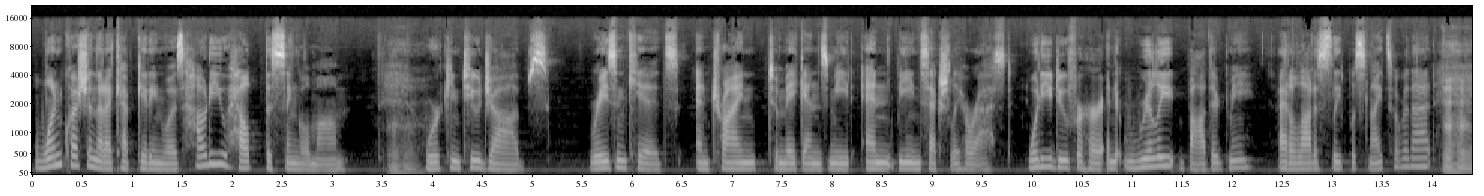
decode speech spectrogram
one question that I kept getting was how do you help the single mom Mm-hmm. working two jobs, raising kids, and trying to make ends meet and being sexually harassed? What do you do for her? And it really bothered me. I had a lot of sleepless nights over that. Mm-hmm.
